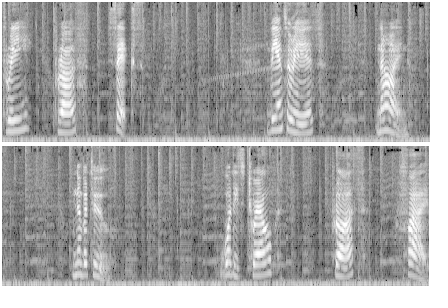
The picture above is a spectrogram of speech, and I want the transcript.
3 plus 6? The answer is 9 Number two What is 12 plus 5?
